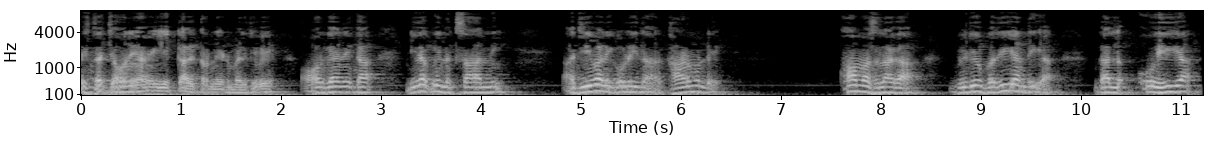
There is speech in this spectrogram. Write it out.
ਅਸੀਂ ਤਾਂ ਚਾਹੁੰਦੇ ਹਾਂ ਵੀ ਇੱਕ ਅਲਟਰਨੇਟ ਮਿਲ ਜਵੇ। ਆਰਗੈਨਿਕ ਆ, ਜਿਹਦਾ ਕੋਈ ਨੁਕਸਾਨ ਨਹੀਂ। ਅਜੀਬ ਵਾਲੀ ਗੋਲੀ ਨਾ ਖਾਣ ਮੁੰਡੇ। ਆ ਮਸਲਾ ਗਾ, ਵੀਡੀਓ ਵਧੀ ਜਾਂਦੀ ਆ, ਗੱਲ ਉਹੀ ਆ।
